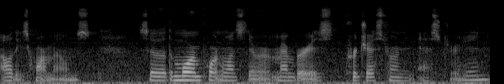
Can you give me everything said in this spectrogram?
all these hormones. So the more important ones to remember is progesterone and estrogen.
